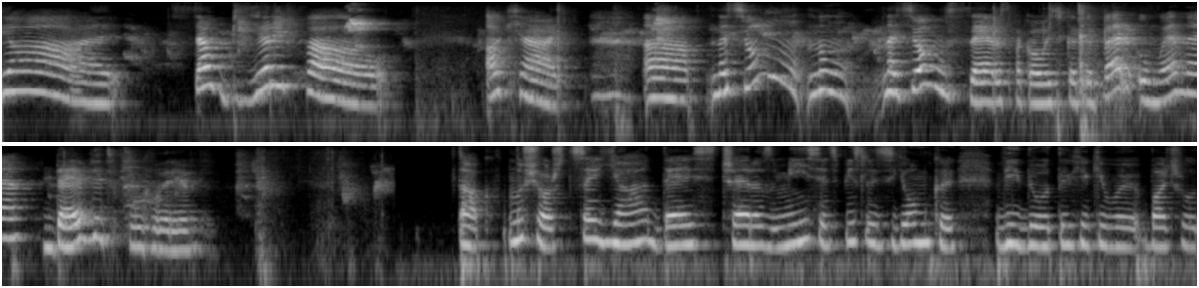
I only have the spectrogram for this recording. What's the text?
гад! So beautiful! Окей. А, на цьому, ну, на цьому все розпаковочка. Тепер у мене 9 фуглерів. Так, ну що ж, це я десь через місяць після зйомки відео тих, які ви бачили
